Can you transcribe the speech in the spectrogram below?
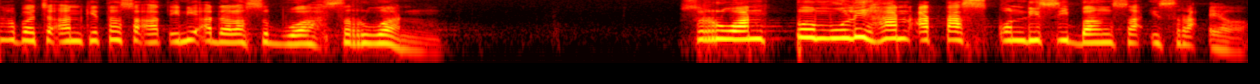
Nah, bacaan kita saat ini adalah sebuah seruan. Seruan pemulihan atas kondisi bangsa Israel.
